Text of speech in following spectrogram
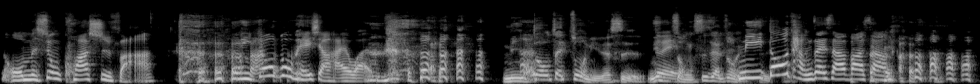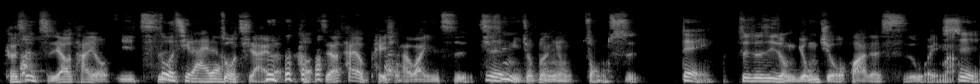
我们是用夸饰法，你都不陪小孩玩，你都在做你的事，你总是在做你的事，你都躺在沙发上。可是只要他有一次做起来了，做起来了，只要他有陪小孩玩一次，其实你就不能用总是。对，这就是一种永久化的思维嘛。是。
